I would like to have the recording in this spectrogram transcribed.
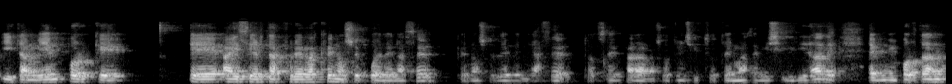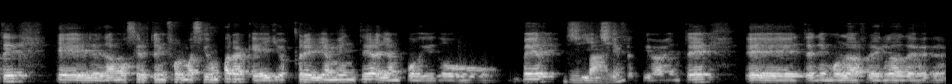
y también porque eh, hay ciertas pruebas que no se pueden hacer, que no se deben de hacer. Entonces, para nosotros, insisto, temas de visibilidad es muy importante. Eh, le damos cierta información para que ellos previamente hayan podido ver si, efectivamente eh, tenemos las reglas de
